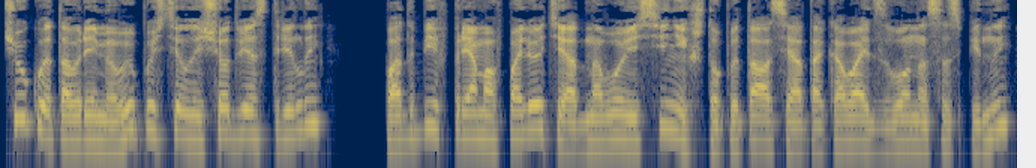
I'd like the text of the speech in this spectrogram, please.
Чук в это время выпустил еще две стрелы, подбив прямо в полете одного из синих, что пытался атаковать звона со спины,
